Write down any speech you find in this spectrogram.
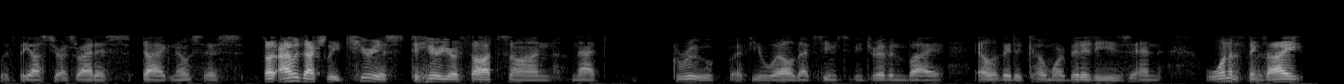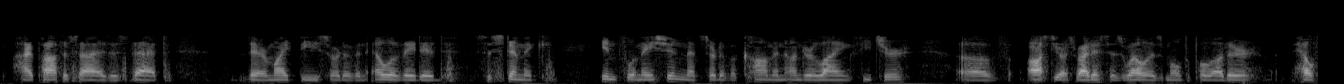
with the osteoarthritis diagnosis. But I was actually curious to hear your thoughts on that group, if you will, that seems to be driven by elevated comorbidities. And one of the things I hypothesize is that there might be sort of an elevated systemic inflammation that's sort of a common underlying feature of osteoarthritis as well as multiple other health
